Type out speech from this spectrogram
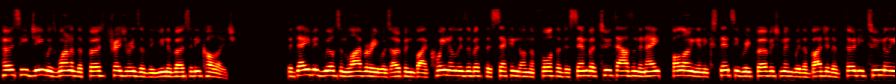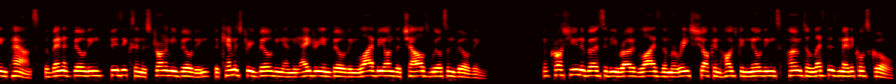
Percy Gee was one of the first treasurers of the University College. The David Wilson Library was opened by Queen Elizabeth II on 4 December 2008, following an extensive refurbishment with a budget of £32 million. The Bennett Building, Physics and Astronomy Building, the Chemistry Building and the Adrian Building lie beyond the Charles Wilson Building. Across University Road lies the Maurice Schock and Hodgkin Nildings, home to Leicester's Medical School.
